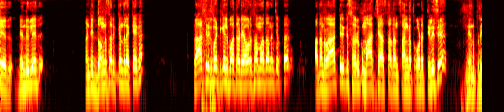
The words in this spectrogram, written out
లేదు. ఎందుకు లేదు? అంటే దొంగ సరుకు కింద లెక్కేగా? రాత్రికి పట్టుకెళ్ళిపోతాడు. ఎవరు సమాధానం చెప్తారు? అతను రాత్రికి సరుకు మార్చేస్తాడన్న సంగతి కూడా తెలిసే నేను ఇప్పుడు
